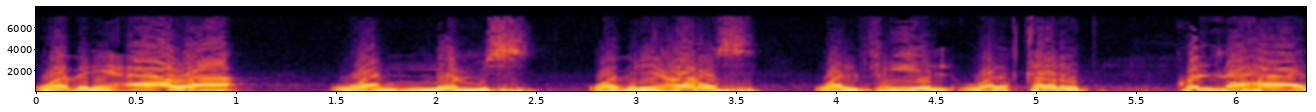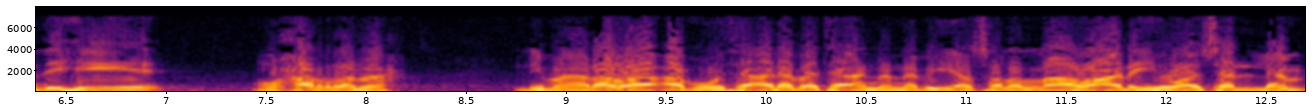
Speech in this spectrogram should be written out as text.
وابن آوى والنمس وابن عرس والفيل والقرد كل هذه محرمة. لما روى أبو ثعلبة أن النبي صلى الله عليه وسلم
